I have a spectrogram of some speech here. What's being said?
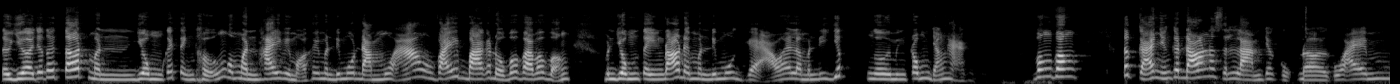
từ giờ cho tới tết mình dùng cái tiền thưởng của mình, thay vì mọi khi mình đi mua đầm, mua áo, mua váy, ba cái đồ vớ va vớ vẩn, mình dùng tiền đó để mình đi mua gạo hay là mình đi giúp người miền trung chẳng hạn, vân vân. Tất cả những cái đó nó sẽ làm cho cuộc đời của em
